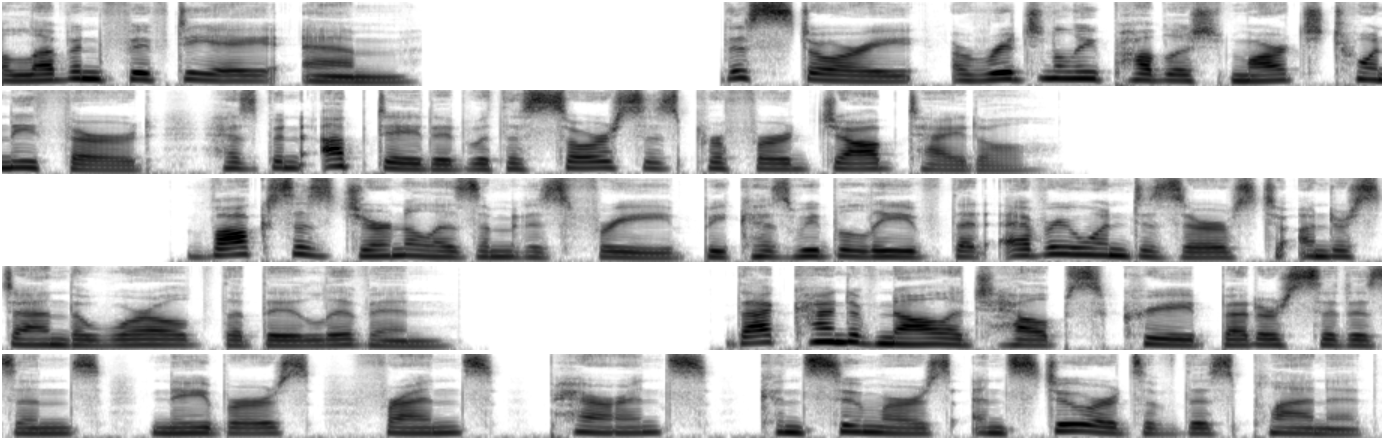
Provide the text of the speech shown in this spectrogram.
11:50 a.m. This story, originally published March 23, has been updated with a source's preferred job title. Vox's journalism is free because we believe that everyone deserves to understand the world that they live in. That kind of knowledge helps create better citizens, neighbors, friends, parents, consumers, and stewards of this planet.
